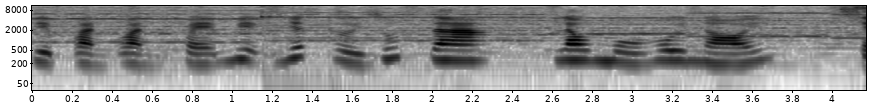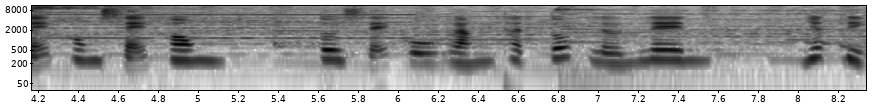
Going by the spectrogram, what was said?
Diệp Oản Oản khóe miệng nhất thời rút ra, lau mồ hôi nói, sẽ không sẽ không, tôi sẽ cố gắng thật tốt lớn lên, nhất định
